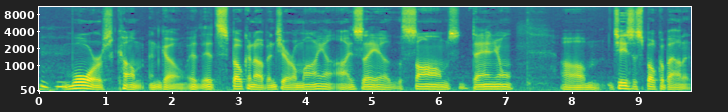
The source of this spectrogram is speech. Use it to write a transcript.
mm-hmm. wars come and go. It, it's spoken of in Jeremiah, Isaiah, the Psalms, Daniel. Um, Jesus spoke about it.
